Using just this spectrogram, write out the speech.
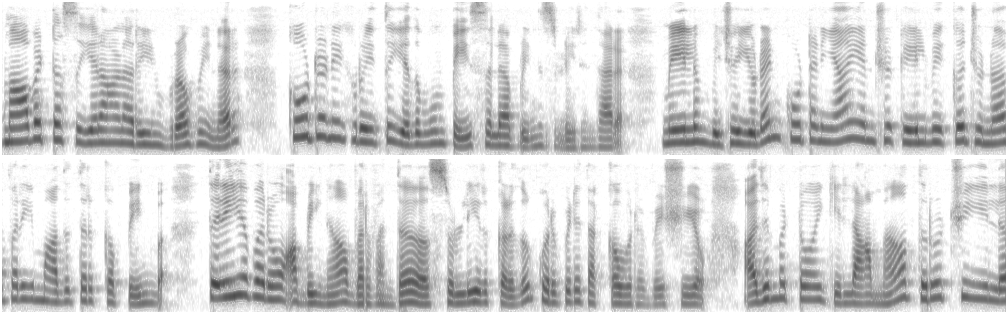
மாவட்ட செயலாளரின் உறவினர் கூட்டணி குறித்து எதுவும் பேசல அப்படின்னு சொல்லியிருந்தார். மேலும் விஜயுடன் கூட்டணியா என்ற கேள்விக்கு ஜனவரி மாதத்திற்கு பின்பு தெரிய வரும் அப்படின்னு அவர் வந்து சொல்லியிருக்கிறதும் குறிப்பிடத்தக்க ஒரு விஷயம். அது மட்டும் இல்லாமல் திருச்சியில்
